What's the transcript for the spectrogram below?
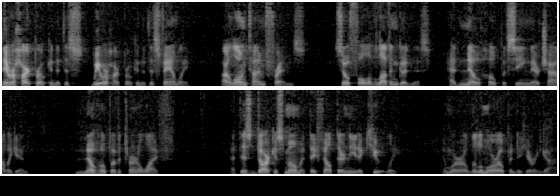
They were heartbroken that this, we were heartbroken that this family, our longtime friends, so full of love and goodness, had no hope of seeing their child again, no hope of eternal life. At this darkest moment, they felt their need acutely and were a little more open to hearing God.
